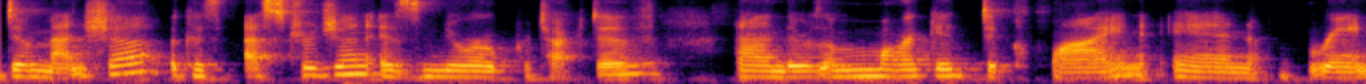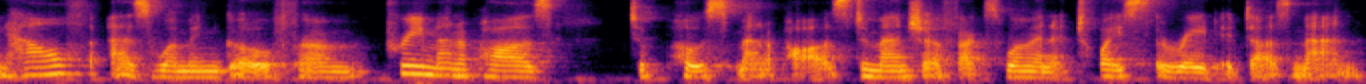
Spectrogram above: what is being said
dementia, because estrogen is neuroprotective and there's a marked decline in brain health as women go from premenopause to postmenopause. Dementia affects women at twice the rate it does men.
